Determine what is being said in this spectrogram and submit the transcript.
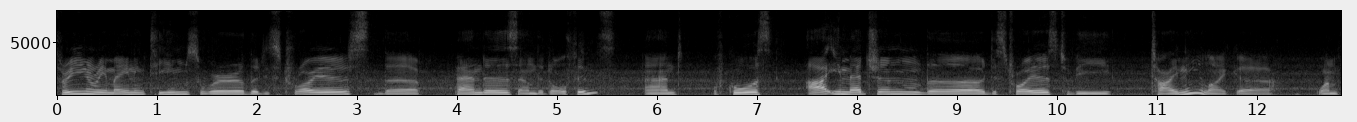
three remaining teams were the destroyers, the pandas, and the dolphins. And of course, I imagine the destroyers to be tiny, like uh, one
